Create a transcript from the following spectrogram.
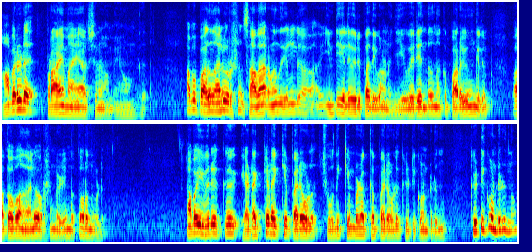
അവരുടെ പ്രായമായ അച്ഛനും അമ്മയും ഉണ്ട്. അപ്പോൾ പതിനാല് വർഷം സാധാരണഗതിയിൽ ഇന്ത്യയിലെ ഒരു പതിവാണ്. ജീവപര്യന്തം എന്നൊക്കെ പറയുമെങ്കിലും പത്തോ പതിനാലോ വർഷം കഴിയുമ്പോൾ തുറന്നു വിടും. അപ്പോൾ ഇവർക്ക് ഇടയ്ക്കിടയ്ക്ക് പരോൾ ചോദിക്കുമ്പോഴൊക്കെ പരോൾ കിട്ടിക്കൊണ്ടിരുന്നു. കിട്ടിക്കൊണ്ടിരുന്നു.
